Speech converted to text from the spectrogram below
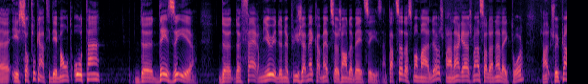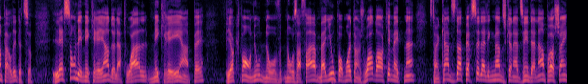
Euh, et surtout quand il démontre autant de désir de, faire mieux et de ne plus jamais commettre ce genre de bêtises. À partir de ce moment-là, je prends l'engagement solennel avec toi. Je ne vais plus en parler de ça. Laissons les mécréants de la toile mécréer en paix, puis occupons-nous de nos, nos affaires. Maillot, pour moi, est un joueur de hockey maintenant. C'est un candidat à percer l'alignement du Canadien dès l'an prochain,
